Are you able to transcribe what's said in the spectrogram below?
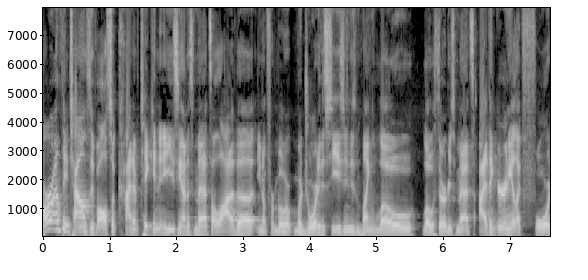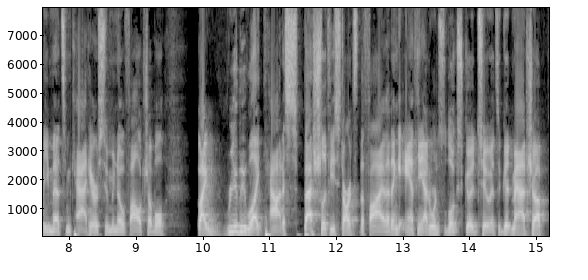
Karl-Anthony Towns, they've also kind of taken it easy on his minutes. A lot of the, you know, for majority of the season, he's been playing low, low 30s minutes. I think you're going to get like 40 minutes from Cat here, assuming no foul trouble. But I really like KAT, especially if he starts at the five. I think Anthony Edwards looks good too. It's a good matchup.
